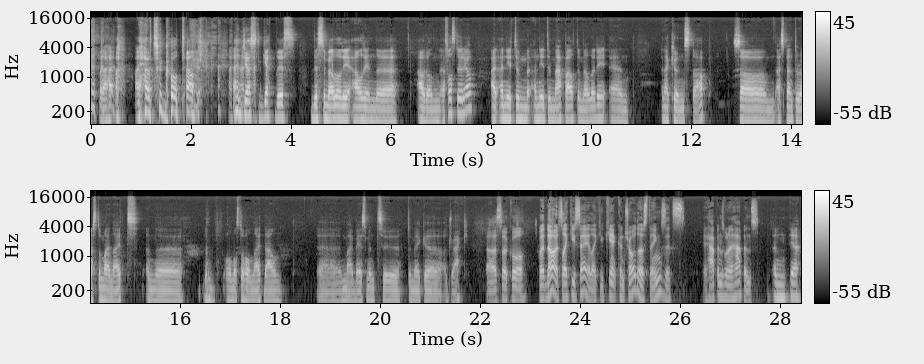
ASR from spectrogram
but I I have to go down and just get this this melody out in the out on FL Studio. I, I need to I need to map out the melody and and I couldn't stop so um, I spent the rest of my night and uh, almost the whole night down uh, in my basement to to make a, a track. Oh, that's so cool. But no, it's like you say, like you can't control those things. It's it happens when it happens. And yeah,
